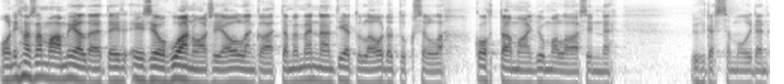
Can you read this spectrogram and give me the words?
on ihan samaa mieltä, että ei, ei se ole huono asia ollenkaan, että me mennään tietyllä odotuksella kohtaamaan Jumalaa sinne yhdessä muiden,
